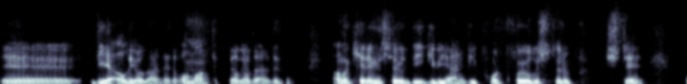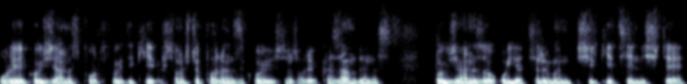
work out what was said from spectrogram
eee, diye alıyorlar dedi. O mantıkla alıyorlar dedi. Ama Kerem'in söylediği gibi yani bir portföy oluşturup işte oraya koyacağınız portföydeki sonuçta paranızı koyuyorsunuz oraya kazandığınız. Koyacağınız o, o yatırımın şirketin işte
